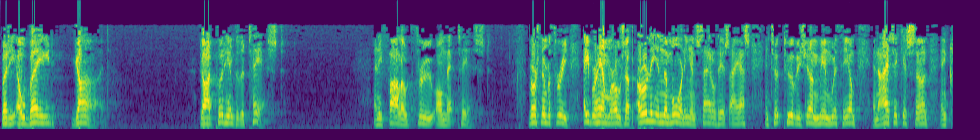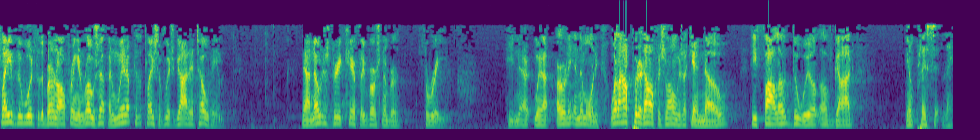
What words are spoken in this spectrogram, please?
But he obeyed God. God put him to the test. And he followed through on that test. Verse number three, Abraham rose up early in the morning and saddled his ass and took two of his young men with him and Isaac his son and clave the wood for the burnt offering and rose up and went up to the place of which God had told him. Now notice very carefully verse number three. He went up early in the morning. Well, I'll put it off as long as I can. No. He followed the will of God implicitly.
